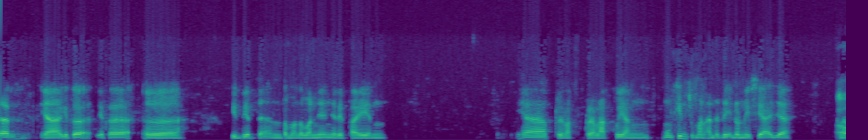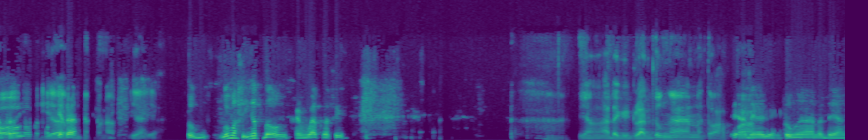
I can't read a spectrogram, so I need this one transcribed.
kan. Ya kita kita eh, Didit dan teman-temannya nyeritain ya perilaku perilaku yang mungkin cuma ada di Indonesia aja. Nah, oh tadi, iya ya kan? benar-benar. Iya iya. Tuh, gue masih inget dong, hebat gak sih? yang ada gegelantungan atau apa? Ya, ada gegelantungan, ada yang,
